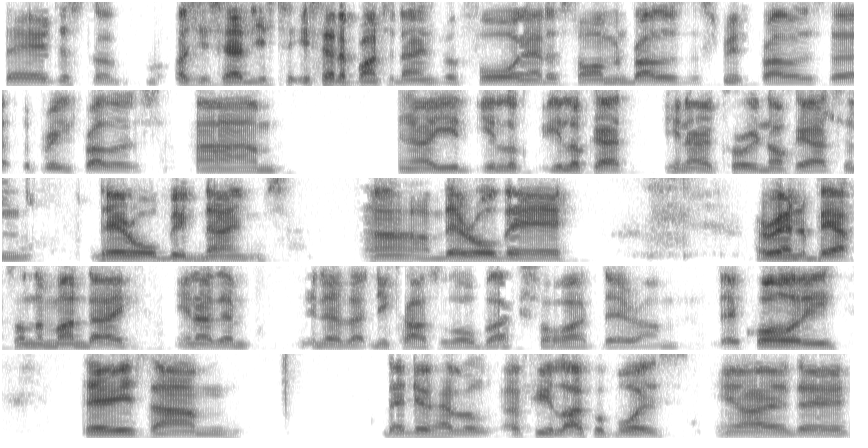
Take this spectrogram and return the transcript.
they're just a, as you said, you, you said a bunch of names before. You know the Simon brothers, the Smith brothers, the, the Briggs brothers. Um, you know you, you look you look at you know Koori knockouts and they're all big names. Um, they're all there around abouts on the Monday. You know them. You know that Newcastle All Black side. They're um their quality. There is um they do have a, a few local boys. You know they're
